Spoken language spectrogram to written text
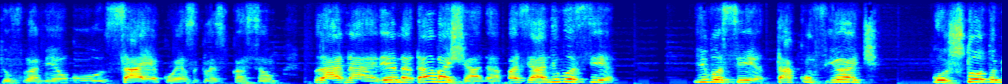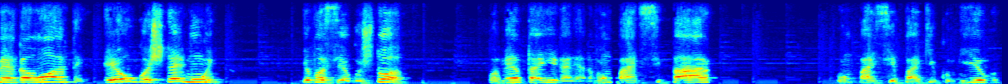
que o Flamengo saia com essa classificação lá na Arena da Baixada. Rapaziada, e você? E você, tá confiante? Gostou do Mengão ontem? Eu gostei muito. E você, gostou? Comenta aí, galera. Vamos participar. Vamos participar aqui comigo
